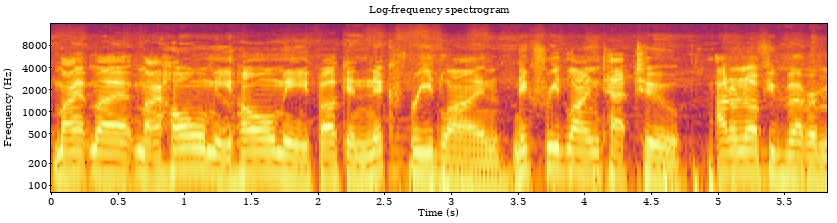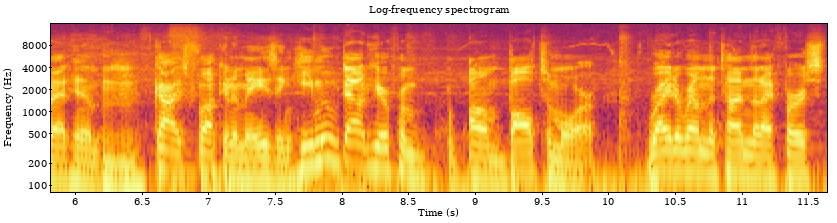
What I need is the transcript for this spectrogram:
my my my homie, homie, fucking Nick Friedline, Nick Friedline tattoo. I don't know if you've ever met him. Guy's fucking amazing. He moved out here from um, Baltimore right around the time that I first,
